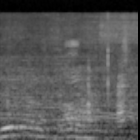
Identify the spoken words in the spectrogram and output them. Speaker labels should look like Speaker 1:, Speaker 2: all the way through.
Speaker 1: you got a problem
